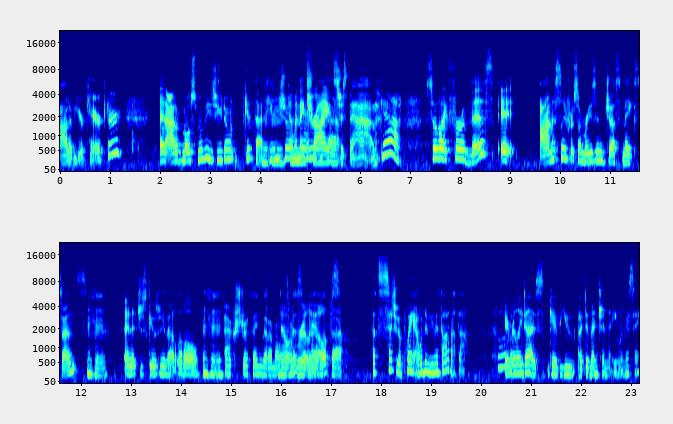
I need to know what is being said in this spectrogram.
out of your character. And out of most movies, you don't get that. TV shows, And when they really try it's just bad. Yeah. So like for this, it honestly for some reason just makes sense. Mhm. And it just gives me that little Mhm. extra thing that I'm always No, it missing. really I love that. That's such a good point. I wouldn't have even thought about that. I love It really does give you a dimension that you were missing.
